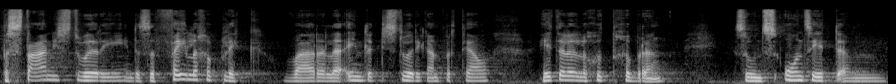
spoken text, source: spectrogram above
verstaan die storie en dit is 'n veilige plek waar hulle eintlik die storie kan vertel. Het hulle hulle goed gebring. So ons ons het um,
